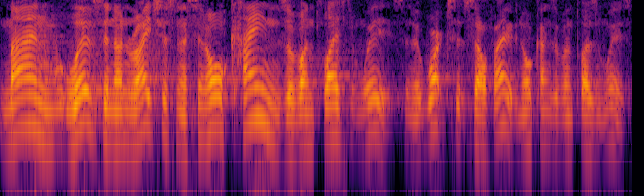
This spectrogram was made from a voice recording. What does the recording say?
man lives in unrighteousness in all kinds of unpleasant ways, and it works itself out in all kinds of unpleasant ways.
